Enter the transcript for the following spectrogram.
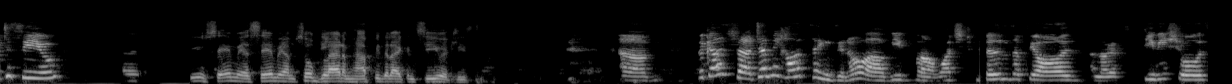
Good to see you. You same here, same here. I'm so glad. I'm happy that I can see you at least. Um, Vikas, uh, tell me how are things. You know, uh, we've uh, watched films of yours, a lot of TV shows,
